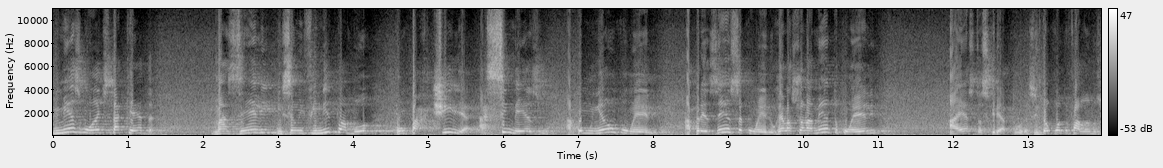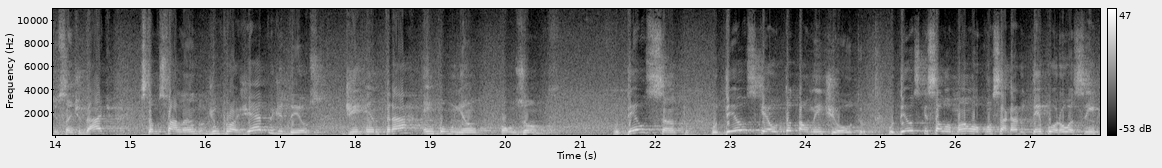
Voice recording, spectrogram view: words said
mesmo antes da queda. Mas Ele, em seu infinito amor, compartilha a si mesmo, a comunhão com Ele, a presença com Ele, o relacionamento com Ele a estas criaturas. Então, quando falamos de santidade, estamos falando de um projeto de Deus de entrar em comunhão com os homens. O Deus Santo, o Deus que é o totalmente outro, o Deus que Salomão, ao consagrar o templo, orou assim:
